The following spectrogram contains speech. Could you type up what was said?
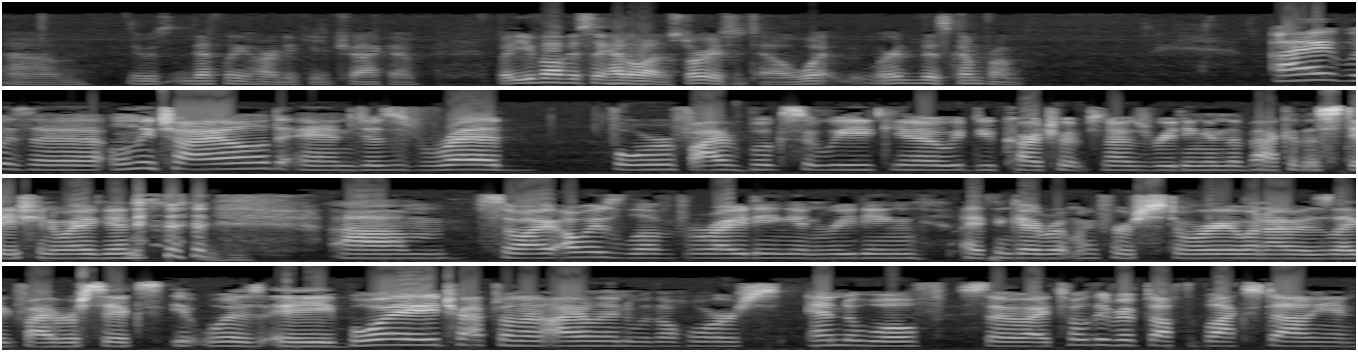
um, it was definitely hard to keep track of. But you've obviously had a lot of stories to tell. What, where did this come from? I was a only child and just read four or five books a week. You know, we'd do car trips and I was reading in the back of the station wagon. mm-hmm. um, so I always loved writing and reading. I think I wrote my first story when I was like five or six. It was a boy trapped on an island with a horse and a wolf. So I totally ripped off the Black Stallion,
